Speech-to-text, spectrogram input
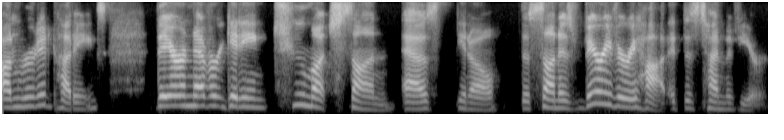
unrooted cuttings. They are never getting too much sun, as you know, the sun is very, very hot at this time of year.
